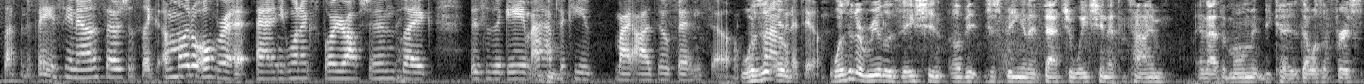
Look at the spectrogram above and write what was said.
slap in the face, you know? So it's just like, I'm a little over it. And you want to explore your options. Like, this is a game. I have to mm-hmm. keep my odds open. So Was that's it what I'm a, going to do. was it a realization of it just being an infatuation at the time and at the moment because that was the first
